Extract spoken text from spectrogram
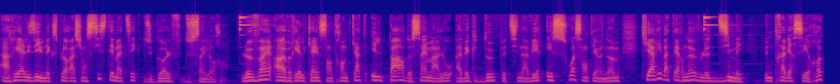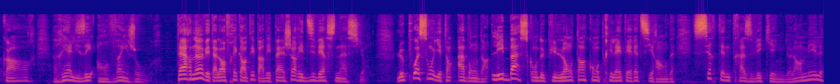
à réaliser une exploration systématique du golfe du Saint-Laurent. Le 20 avril 1534, il part de Saint-Malo avec deux petits navires et 61 hommes qui arrivent à Terre-Neuve le 10 mai, une traversée record réalisée en 20 jours. Terre-Neuve est alors fréquentée par des pêcheurs et diverses nations. Le poisson y étant abondant, les Basques ont depuis longtemps compris l'intérêt de s'y rendre, certaines traces vikings de l'an 1000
